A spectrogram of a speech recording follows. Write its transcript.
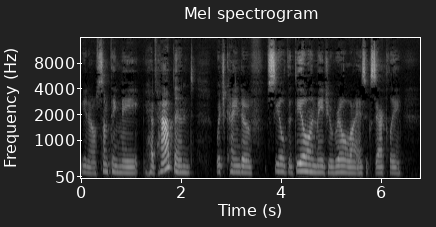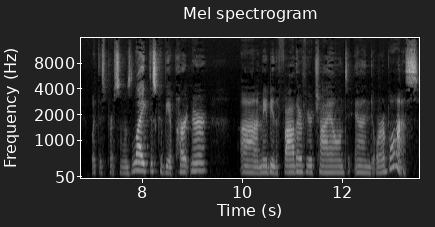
you know something may have happened, which kind of sealed the deal and made you realize exactly what this person was like. This could be a partner uh, maybe the father of your child, and or a boss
